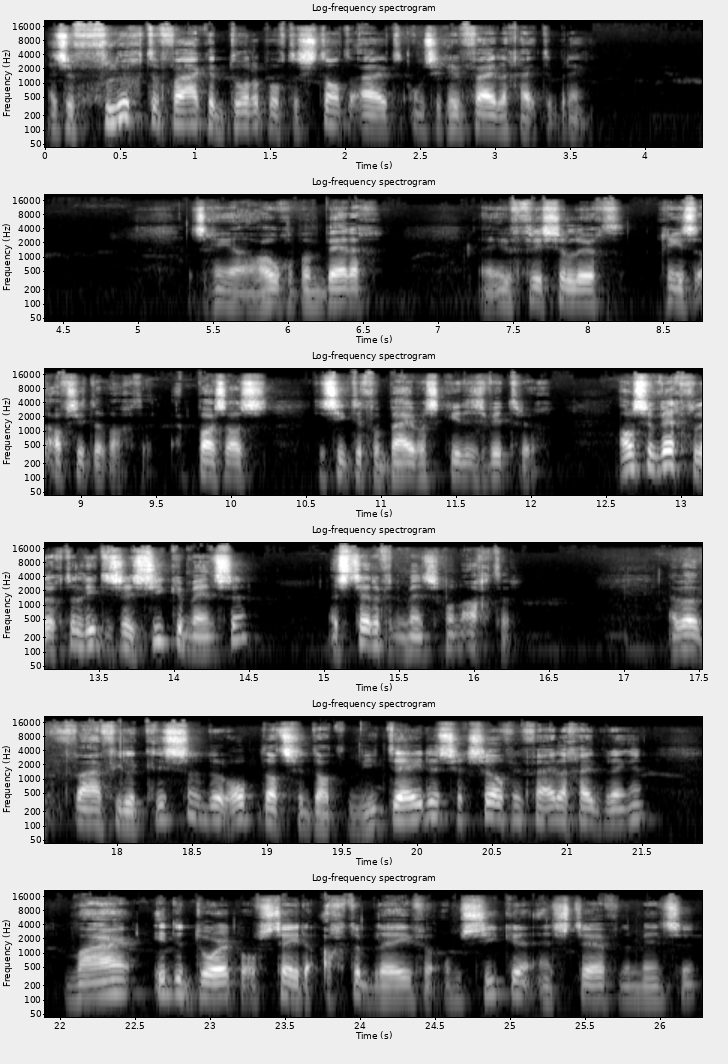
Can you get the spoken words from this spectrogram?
En ze vluchtten vaak het dorp of de stad uit om zich in veiligheid te brengen. Ze gingen hoog op een berg, eh, in frisse lucht, gingen ze af zitten wachten. En pas als de ziekte voorbij was, keerden ze weer terug. Als ze wegvluchten, lieten ze zieke mensen en stervende mensen gewoon achter. En waar vielen christenen erop dat ze dat niet deden, zichzelf in veiligheid brengen, maar in de dorpen of steden achterbleven om zieke en stervende mensen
